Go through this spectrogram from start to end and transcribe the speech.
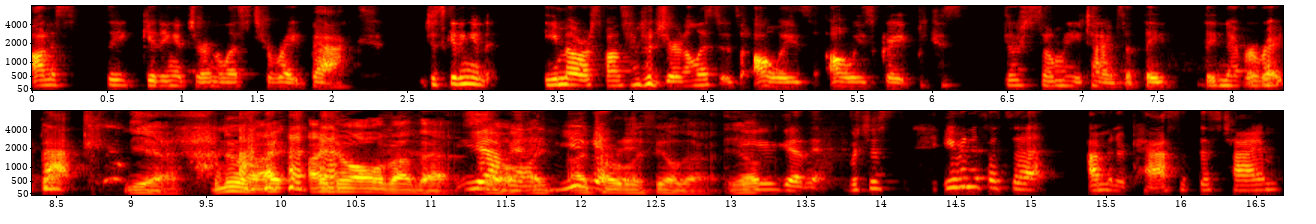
honestly, getting a journalist to write back, just getting an email response from a journalist is always, always great because there's so many times that they they never write back. Yeah, no, I I know all about that. yeah, so man, I, you I get totally it. feel that. Yep. you get it. But just even if it's a I'm gonna pass at this time,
